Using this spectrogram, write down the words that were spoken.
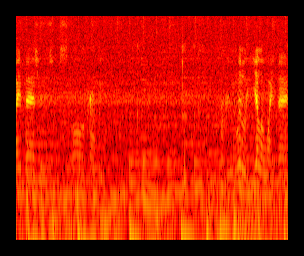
White bass or some small crappie. Or a little yellow white bass.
